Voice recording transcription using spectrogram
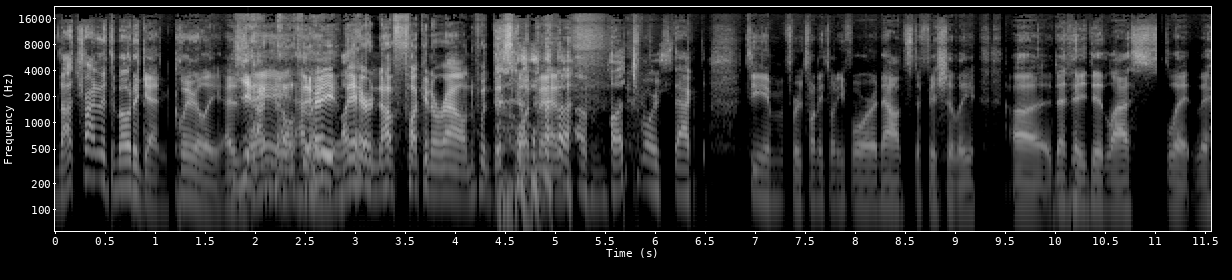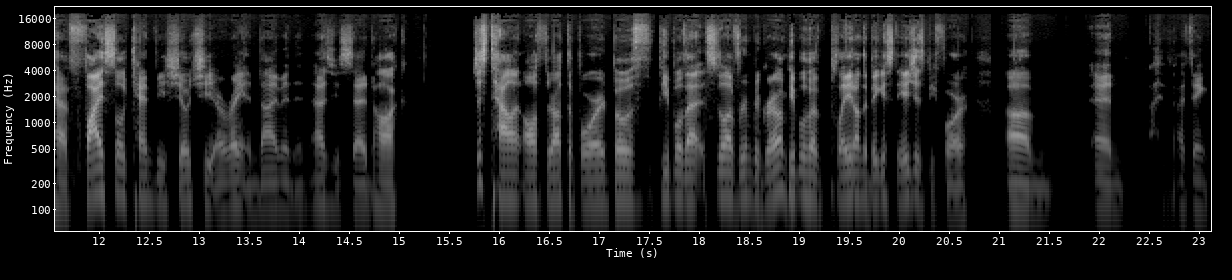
not trying to demote again. Clearly, as yeah, they no, they much- they are not fucking around with this one, man. a much more stacked team for 2024 announced officially uh, than they did last split. They have Faisal, Kenvi, Shochi, Array, and Diamond. And as you said, Hawk, just talent all throughout the board, both people that still have room to grow and people who have played on the biggest stages before. Um, and I, I think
